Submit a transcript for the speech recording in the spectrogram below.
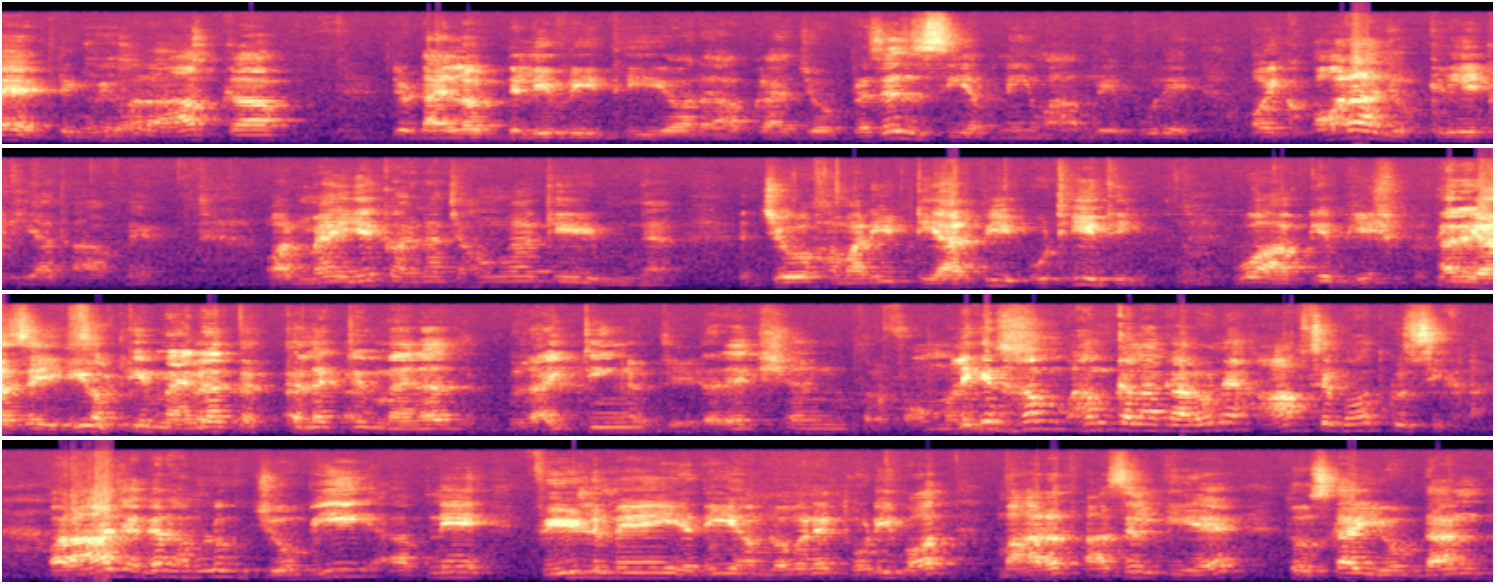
है एक्टिंग भी। और आपका जो डायलॉग डिलीवरी थी और आपका जो प्रेजेंस थी अपनी वहाँ पे पूरे और एक और जो क्रिएट किया था आपने और मैं ये कहना चाहूँगा कि जो हमारी टीआरपी उठी थी वो आपके भीष्म से ही सबकी मेहनत कलेक्टिव मेहनत राइटिंग डायरेक्शन परफॉर्मेंस लेकिन हम हम कलाकारों ने आपसे बहुत कुछ सीखा। और आज अगर हम लोग जो भी अपने फ़ील्ड में यदि हम लोगों ने थोड़ी बहुत महारत हासिल की है तो उसका योगदान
